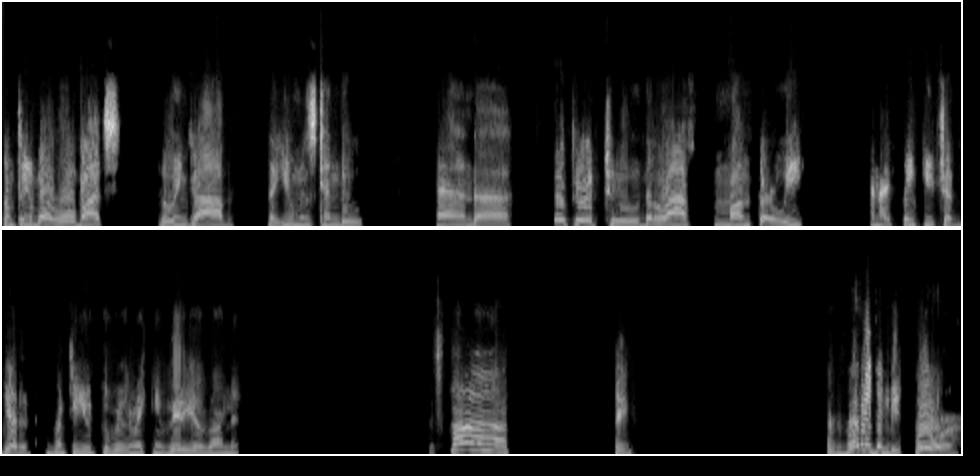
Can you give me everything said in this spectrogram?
something about robots doing job that humans can do, and uh, filter it to the last month or week, and I think you should get it. A bunch of YouTubers making videos on it. It's not like it's better than before.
